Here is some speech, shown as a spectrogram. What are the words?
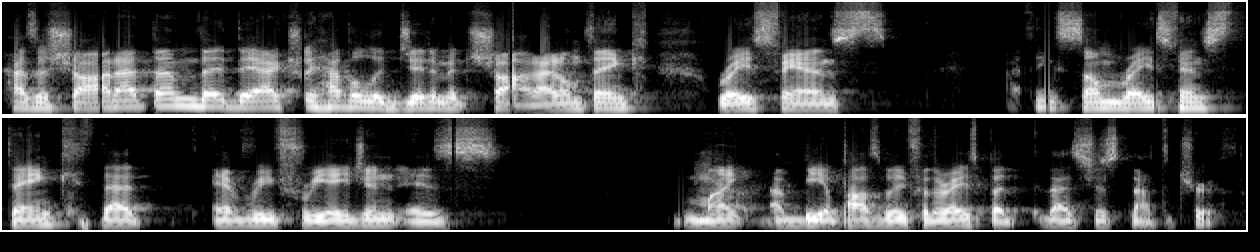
has a shot at them, that they actually have a legitimate shot. I don't think race fans. I think some race fans think that every free agent is might be a possibility for the race, but that's just not the truth.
